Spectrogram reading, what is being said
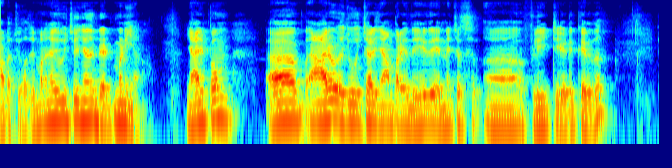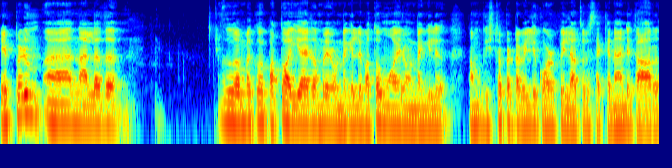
അടച്ചു. അതും പറഞ്ഞാൽ ചോദിച്ചു കഴിഞ്ഞാൽ അത് ഡെഡ് മണിയാണ് ഞാനിപ്പം ആരോട് ചോദിച്ചാൽ ഞാൻ പറയുന്നത് ഏത് എൻ എച്ച് എസ് ഫ്ലീറ്റ് എടുക്കരുത്. എപ്പോഴും നല്ലത് നമുക്ക് പത്തോ അയ്യായിരം നമ്മുടെ ഉണ്ടെങ്കിൽ പത്തോ മൂവായിരം ഉണ്ടെങ്കിൽ നമുക്ക് ഇഷ്ടപ്പെട്ട വലിയ കുഴപ്പമില്ലാത്തൊരു സെക്കൻഡ് ഹാൻഡ് കാറ്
